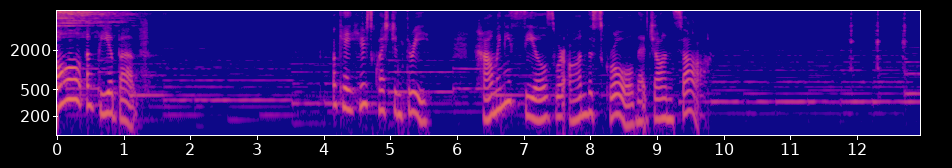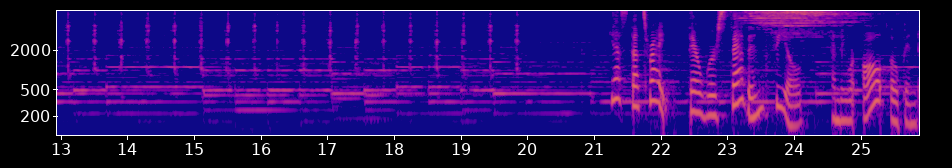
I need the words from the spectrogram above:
all of the above. Okay, here's question three. How many seals were on the scroll that John saw? Yes, that's right. There were seven seals, and they were all opened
